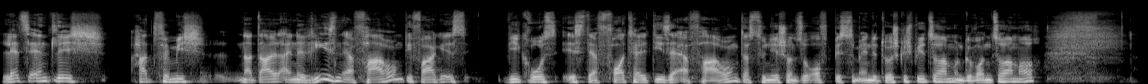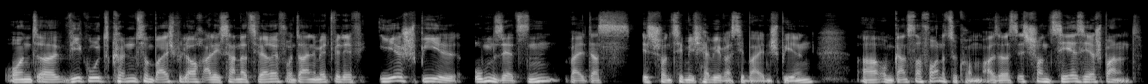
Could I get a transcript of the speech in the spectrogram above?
Letztendlich hat für mich Nadal eine Riesenerfahrung. Die Frage ist, wie groß ist der Vorteil dieser Erfahrung, das Turnier schon so oft bis zum Ende durchgespielt zu haben und gewonnen zu haben auch? Und äh, wie gut können zum Beispiel auch Alexander Zverev und Daniel Medvedev ihr Spiel umsetzen, weil das ist schon ziemlich heavy, was die beiden spielen, äh, um ganz nach vorne zu kommen. Also das ist schon sehr, sehr spannend.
